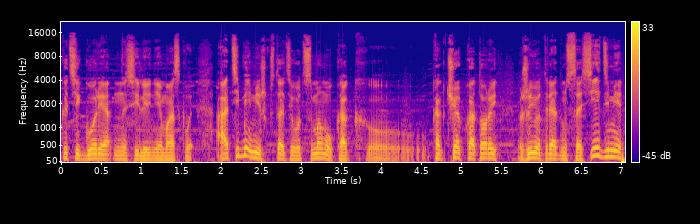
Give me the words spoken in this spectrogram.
категория населения Москвы? А тебе, Миш, кстати, вот самому, как, э, как человек, который живет рядом с соседями, соседями?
